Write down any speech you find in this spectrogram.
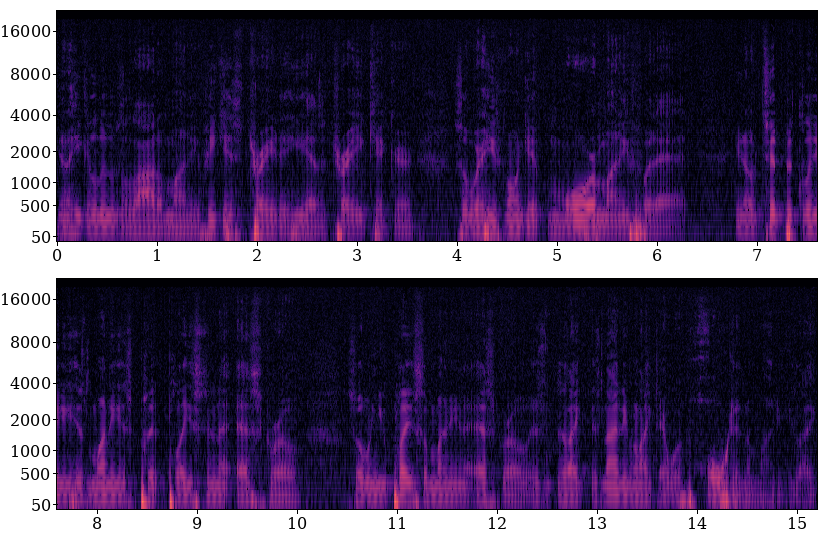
You know, he could lose a lot of money if he gets traded. He has a trade kicker, so where he's going to get more money for that you know, typically his money is put placed in the escrow. So when you place some money in the escrow, it's like it's not even like they're withholding the money. Like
